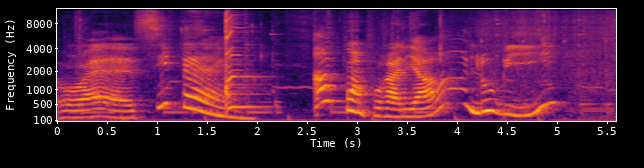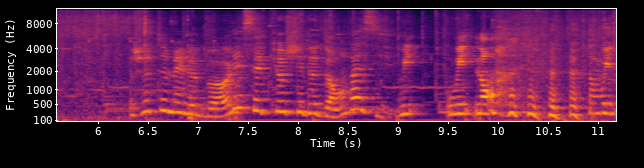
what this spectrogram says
Ouais, super. Un point pour Alia. Loubi. Je te mets le bol et c'est pioché dedans. Vas-y. Oui, oui, non. oui.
